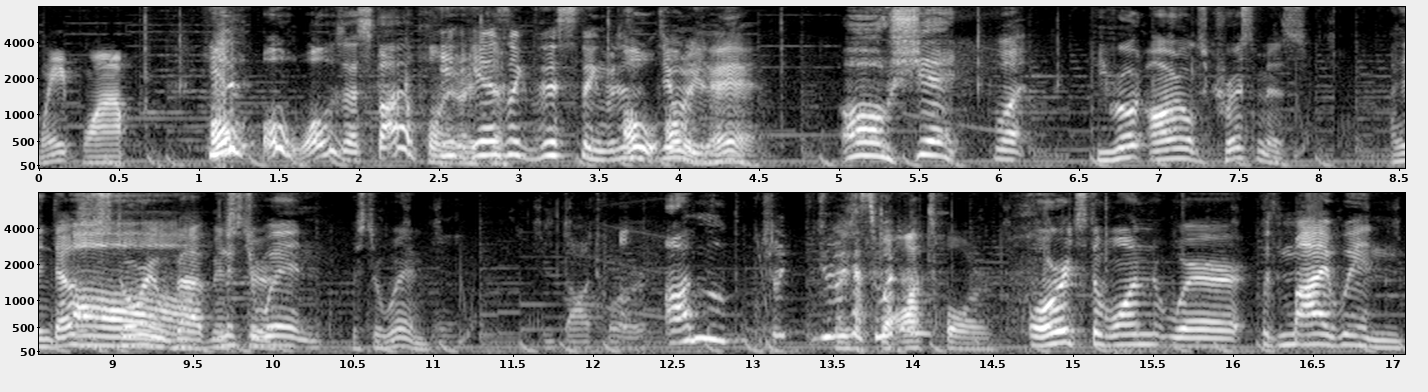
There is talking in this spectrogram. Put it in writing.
Weep wop. He, Oh, oh, what was that style point? he, right he has there? like this thing, but it doesn't Oh, do oh anything. yeah. Oh shit! What? He wrote Arnold's Christmas. I think that was the story Oh, about Mr. Mr. Hyunh. Mr. Hyunh. Doctor. Arnold. Do I guess what? Daughter. Or it's the one where. With my win.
